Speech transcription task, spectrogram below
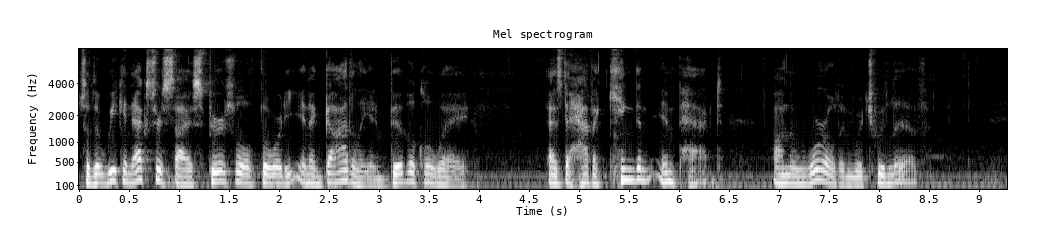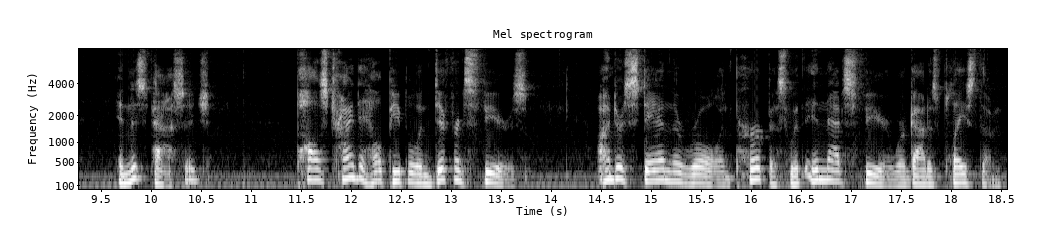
so that we can exercise spiritual authority in a godly and biblical way as to have a kingdom impact on the world in which we live. In this passage, Paul's trying to help people in different spheres understand their role and purpose within that sphere where God has placed them.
